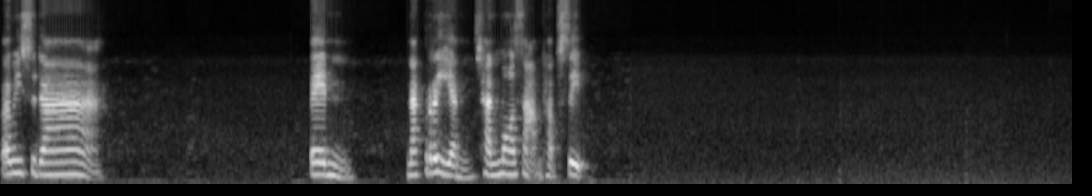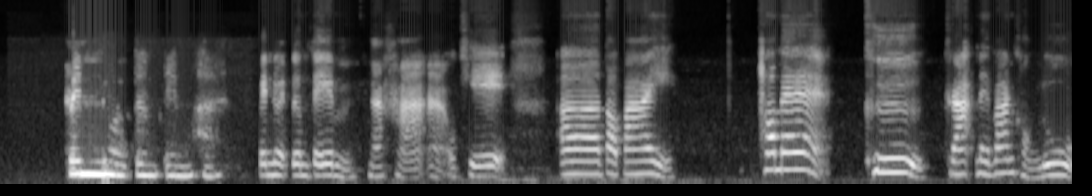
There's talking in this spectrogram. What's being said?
ปวีสุดา เป็นนักเรียนชั้นมสามทับสิบเป็นหน่วยเติมเต็มค่ะ เป็นหน่วยเติมเต็มนะคะอ่าโอเคเอ่อต่อไป พ่อแม่คือพระในบ้านของลูก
